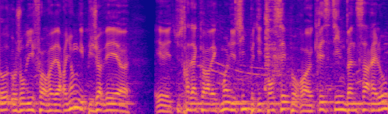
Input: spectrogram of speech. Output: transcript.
aujourd'hui Forever Young. Et puis, j'avais, euh, et tu seras d'accord avec moi, Lucie, une petite pensée pour Christine Vansarello,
